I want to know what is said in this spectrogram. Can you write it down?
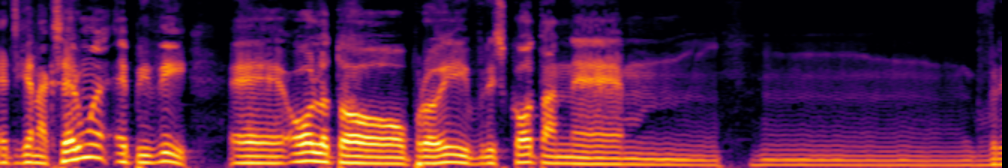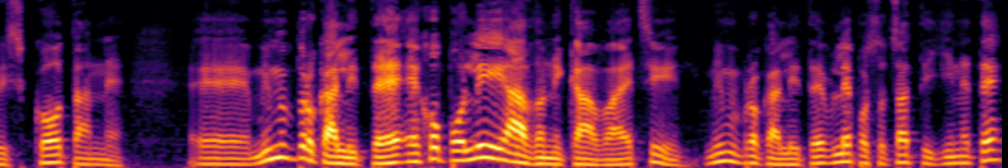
Έτσι για να ξέρουμε, επειδή ε, όλο το πρωί βρισκόταν. βρισκότανε. Ε, μην με προκαλείτε, έχω πολύ άδωνη κάβα, έτσι. Μην με προκαλείτε, βλέπω στο chat τι γίνεται.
